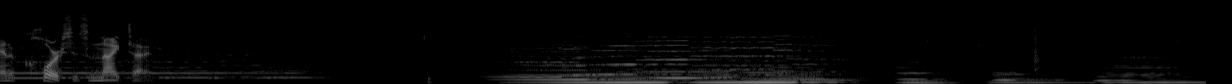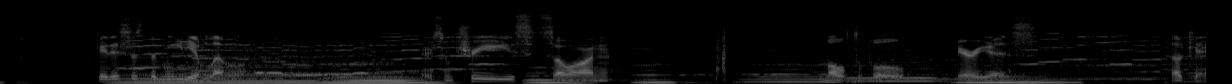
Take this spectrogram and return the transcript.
And of course it's nighttime. Okay, this is the medium level. There's some trees, so on. Multiple areas. Okay,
